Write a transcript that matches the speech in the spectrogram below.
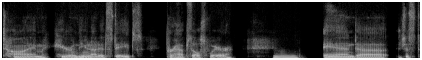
time here in the mm-hmm. United States, perhaps elsewhere. Mm. And uh, just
